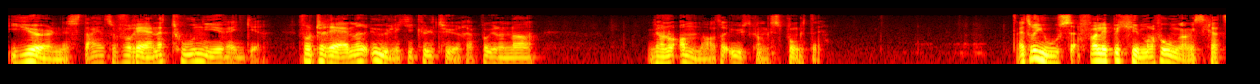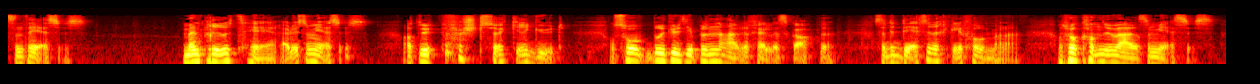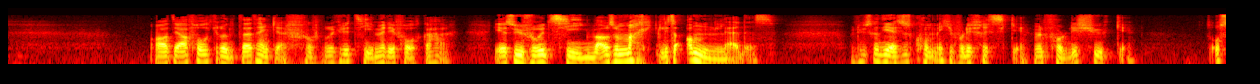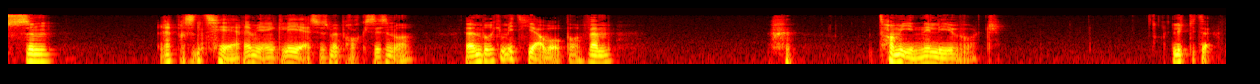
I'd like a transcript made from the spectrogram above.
hjørnestein som forener to nye vegger. Fortrener ulike kulturer på grunn av vi har noe annet å ta utgangspunkt i. Jeg tror Josef var litt bekymra for omgangskretsen til Jesus. Men prioriterer du som Jesus? At du først søker Gud, og så bruker du tid på det nære fellesskapet, så er det det som virkelig former deg. Og så kan du være som Jesus. Og at ja, folk rundt deg tenker Hvorfor bruker du tid med de folka her? De er så uforutsigbare, så merkelig, så annerledes. Men husk at Jesus kom ikke for de friske, men for de sjuke. Åssen representerer vi egentlig Jesus med praksisen vår? Hvem bruker vi tida vår på? Hvem tar vi inn i livet vårt? Lykke til.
